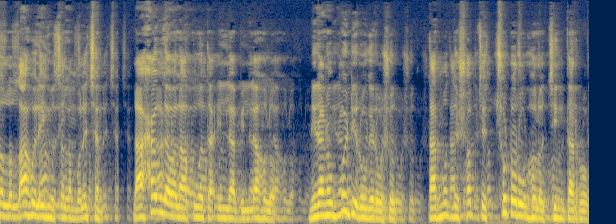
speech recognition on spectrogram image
সাল্লাহ আলহি ওসাল্লাম বলেছেন লা হাওলা ইল্লা বিল্লাহ হলো নিরানব্বইটি রোগের ওষুধ। তার মধ্যে সবচেয়ে ছোট রোগ হলো চিন্তার রোগ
